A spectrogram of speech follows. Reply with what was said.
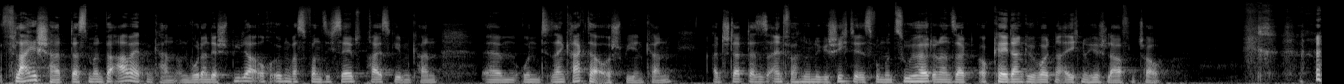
Fleisch hat, das man bearbeiten kann und wo dann der Spieler auch irgendwas von sich selbst preisgeben kann ähm, und seinen Charakter ausspielen kann. Anstatt dass es einfach nur eine Geschichte ist, wo man zuhört und dann sagt, okay, danke, wir wollten eigentlich nur hier schlafen, ciao.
